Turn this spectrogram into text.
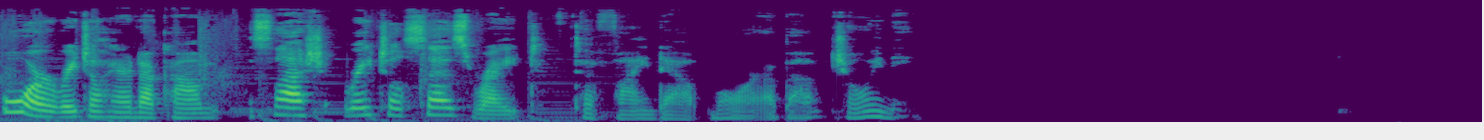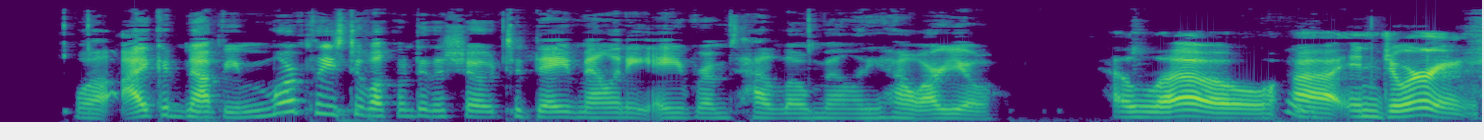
or rachaelherron.com slash Rachael says write to find out more about joining. Well, I could not be more pleased to welcome to the show today Melanie Abrams. Hello, Melanie. How are you? Hello. Uh, enduring.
